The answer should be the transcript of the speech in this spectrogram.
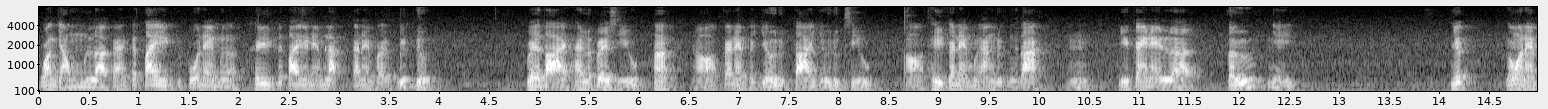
Quan trọng là cái cái tay của anh em nữa. Khi cái tay anh em lắc, các anh em phải biết được về tài hay là về xỉu ha. Đó, các anh em phải giữ được tài, giữ được xỉu. Đó, thì các anh em mới ăn được người ta. Ừ. như cây này là tứ nhị nhất, đúng không anh em?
